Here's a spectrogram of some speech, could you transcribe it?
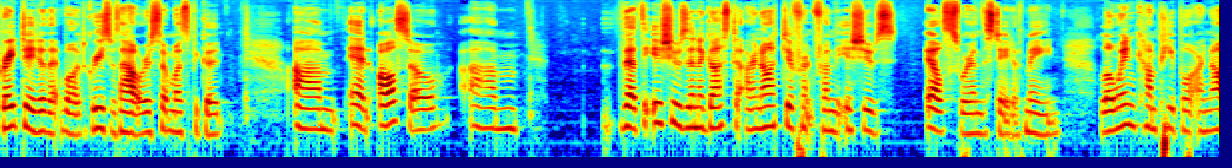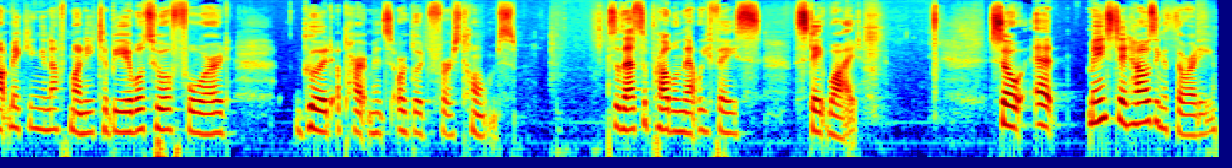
great data that well it agrees with ours, so it must be good. Um, and also. Um, that the issues in Augusta are not different from the issues elsewhere in the state of Maine. Low income people are not making enough money to be able to afford good apartments or good first homes. So that's a problem that we face statewide. So at Maine State Housing Authority,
